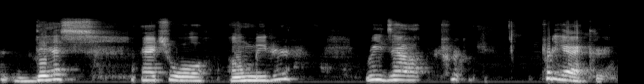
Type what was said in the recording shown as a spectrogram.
This actual ohm meter reads out pretty accurate.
